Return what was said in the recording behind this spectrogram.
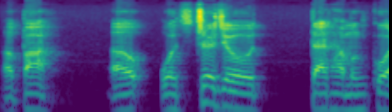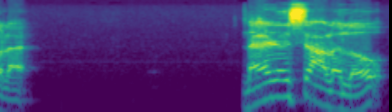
啊爸，呃，我这就带他们过来。”男人下了楼，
